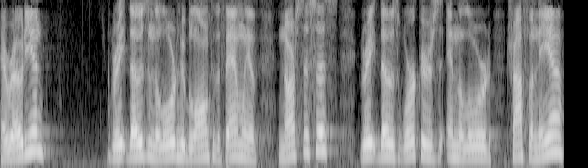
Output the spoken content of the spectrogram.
Herodion. Greet those in the Lord who belong to the family of Narcissus. Greet those workers in the Lord, Tryphaena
